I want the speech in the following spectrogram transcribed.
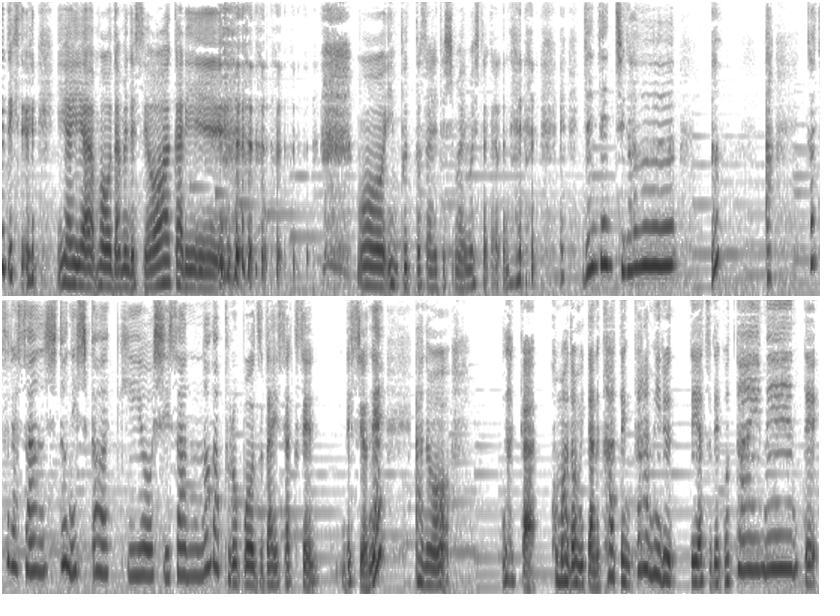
うってきて、いやいや、もうダメですよ、あかりん。もうインプットされてしまいましたからね。え、全然違う？ん？あ、桂さん氏と西川きよしさんのがプロポーズ大作戦ですよね。あの、なんか小窓みたいなカーテンから見るってやつでご対面って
